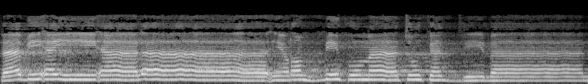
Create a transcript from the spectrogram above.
فبأي آلاء ربكما تكذبان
